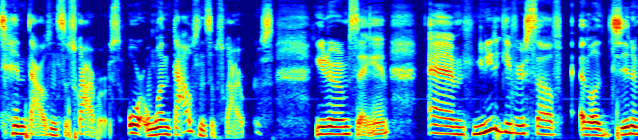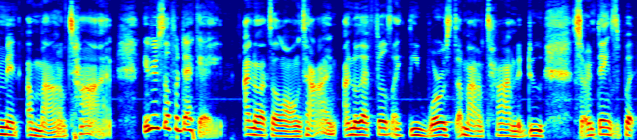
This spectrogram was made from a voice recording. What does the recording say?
10,000 subscribers or 1,000 subscribers. You know what I'm saying? And you need to give yourself a legitimate amount of time. Give yourself a decade. I know that's a long time. I know that feels like the worst amount of time to do certain things, but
